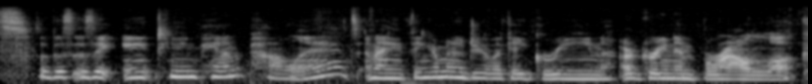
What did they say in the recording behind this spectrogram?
So this is a 18 pan palette and I think I'm gonna do like a green, a green and brown look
